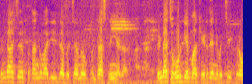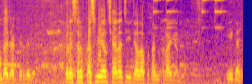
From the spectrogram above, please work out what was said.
ਪਿੰਡਾਂ 'ਚ ਪਤੰਗਬਾਜ਼ੀ ਦਾ ਬੱਚਿਆਂ ਨੂੰ ਇੰਟਰਸਟ ਨਹੀਂ ਹੈਗਾ। ਪਿੰਡਾਂ 'ਚ ਹੋਰ ਗੇਮਾਂ ਖੇਡਦੇ ਨੇ ਬੱਚੇ ਗਰਾਊਂਡਾਂ 'ਚ ਖੇਡਦੇ ਨੇ। ਪਰ ਇਹ ਸਿਰਫ ਕਸਬੇ ਔਰ ਸ਼ਹਿਰਾਂ 'ਚ ਹੀ ਜ਼ਿਆਦਾ ਪਤੰਗ ਉਡਾਏ ਜਾਂਦੇ ਠੀਕ ਹੈ ਜੀ।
